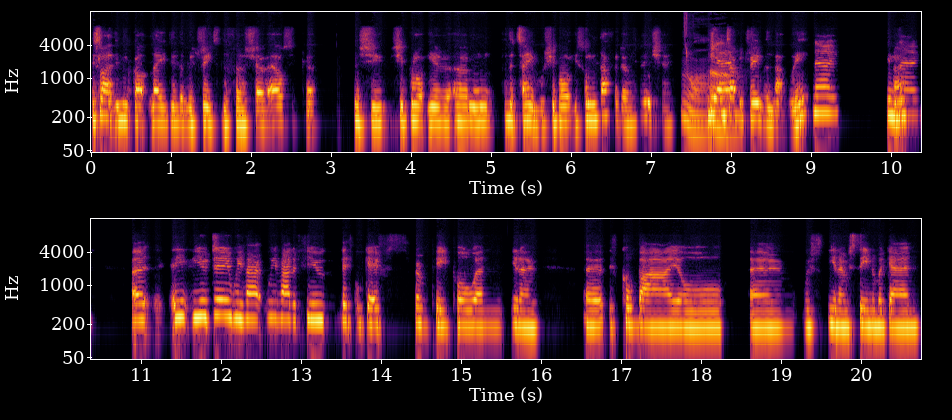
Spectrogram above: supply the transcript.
it's like we've got lady that we treated the first show at Elsecar, and she she brought you um for the table. She brought you some daffodils, didn't she? Aw. You Yeah. didn't have a treatment that week, No, you know. no. Uh, you you do. We've had we've had a few little gifts from people when you know uh, they've come by or um, we've you know seen them again.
